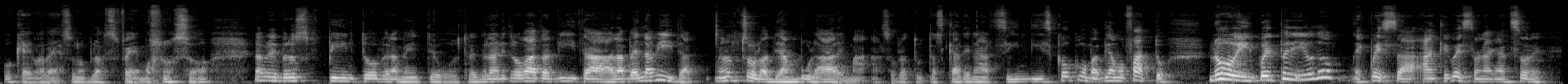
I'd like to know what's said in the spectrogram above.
ok, vabbè, sono blasfemo, lo so, l'avrebbero spinto veramente oltre, della ritrovata vita alla bella vita, non solo a deambulare, ma soprattutto a scatenarsi in disco, come abbiamo fatto noi in quel periodo, e questa, anche questa è una canzone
